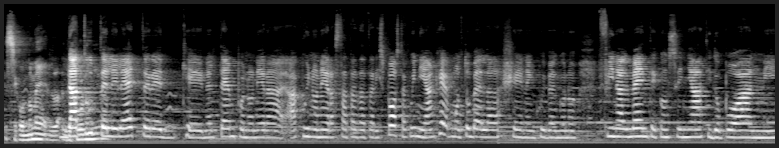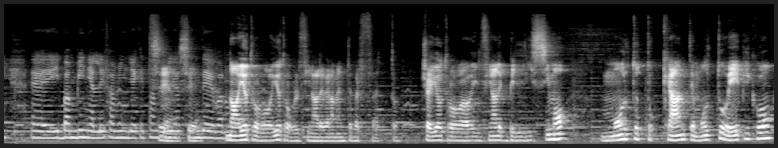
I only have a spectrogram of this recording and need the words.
secondo me la- Da tutte le lettere che nel tempo non era, a cui non era stata data risposta, quindi è anche molto bella la scena in cui vengono finalmente consegnati dopo anni eh, i bambini alle famiglie che tanto Sì, li sì. attendevano. No, io trovo, io trovo il finale veramente perfetto. Cioè, io trovo il finale bellissimo, molto toccante, molto epico,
